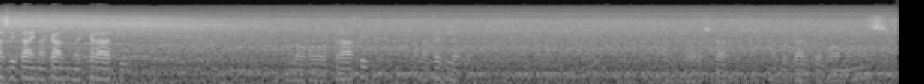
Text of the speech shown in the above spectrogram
μας ζητάει να κάνουμε κράτη λόγω traffic, αλλά δεν βλέπω αεροσκάφος να μπλοκάρει το δρόμο μας.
